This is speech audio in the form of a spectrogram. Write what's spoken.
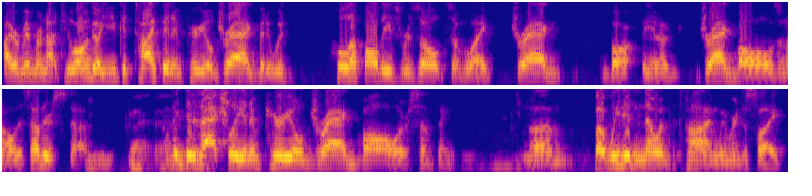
I remember not too long ago you could type in Imperial Drag, but it would pull up all these results of like drag ball, you know, drag balls and all this other stuff. Right. I think there's actually an imperial drag ball or something, um, but we didn't know at the time. We were just like,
